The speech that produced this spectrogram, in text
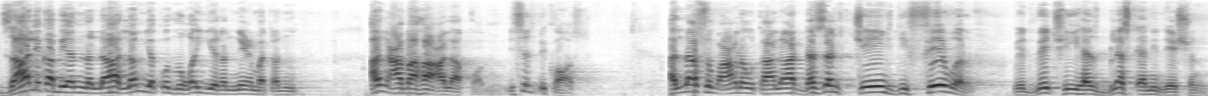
ذَلِكَ بِأَنَّ اللَّهَ لَمْ يَكُنْ مُغَيِّرًا نِعْمَةً أَنْعَمَهَا عَلَىٰ قَوْمٍ This is because Allah subhanahu wa ta'ala doesn't change the favor with which He has blessed any nation.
